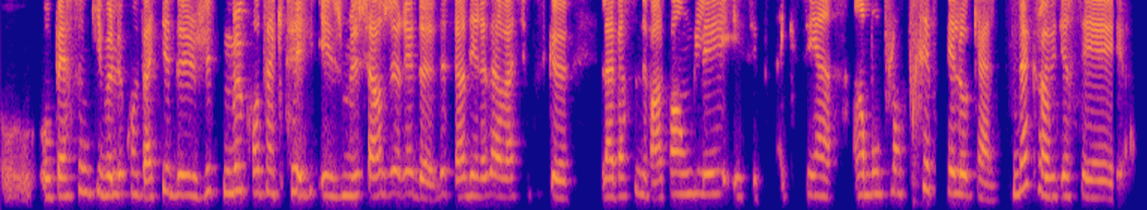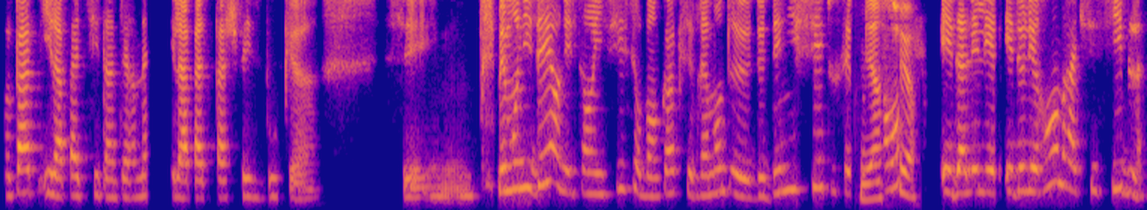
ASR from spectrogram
aux, personnes qui veulent le contacter de juste me contacter et je me chargerai de, de faire des réservations parce que la personne ne parle pas anglais et c'est un, un, bon plan très très local. D'accord. Je veux dire, c'est pas, il a pas de site internet, il n'a pas de page Facebook. C'est. Mais mon idée en étant ici sur Bangkok, c'est vraiment de, dénicher tous ces Bien sûr. et d'aller et de les rendre accessibles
